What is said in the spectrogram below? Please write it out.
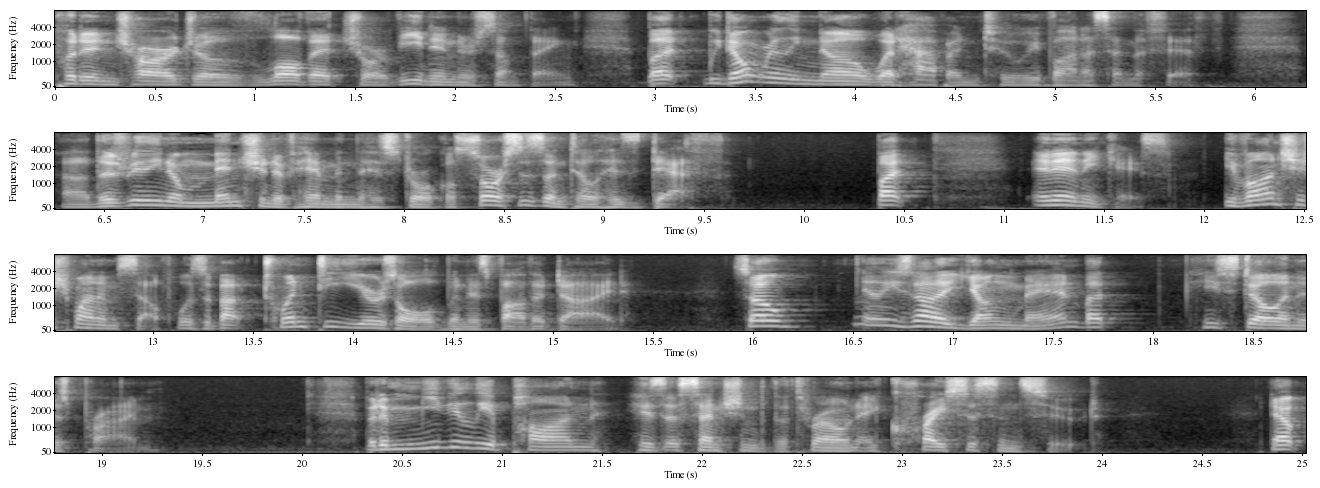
put in charge of Lovech or Vidin or something. But we don't really know what happened to Ivan Asen V. Uh, there's really no mention of him in the historical sources until his death. But in any case, Ivan Shishman himself was about 20 years old when his father died. So, you know, he's not a young man, but he's still in his prime. But immediately upon his ascension to the throne, a crisis ensued. Now,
